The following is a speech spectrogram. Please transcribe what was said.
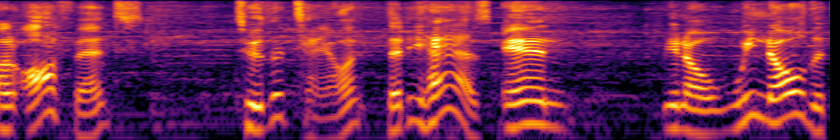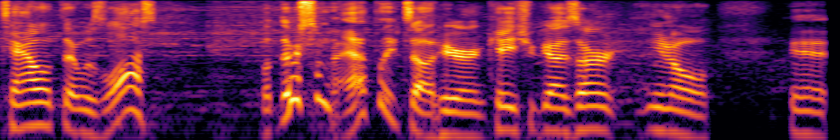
an offense to the talent that he has. And, you know, we know the talent that was lost, but there's some athletes out here in case you guys aren't, you know, uh,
